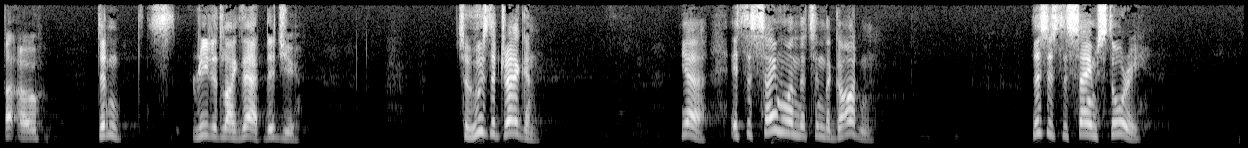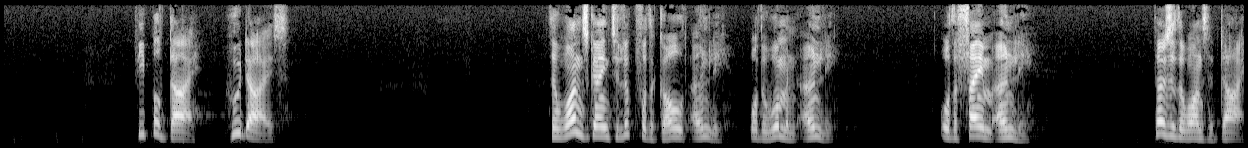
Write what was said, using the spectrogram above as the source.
Uh oh. Didn't read it like that, did you? So who's the dragon? Yeah, it's the same one that's in the garden. This is the same story. People die. Who dies? The one's going to look for the gold only, or the woman only, or the fame only. Those are the ones that die,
